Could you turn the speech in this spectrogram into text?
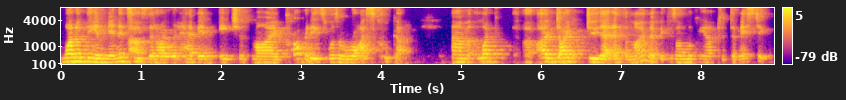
One of the amenities that I would have in each of my properties was a rice cooker. Um, like I don't do that at the moment because I'm looking after domestic,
